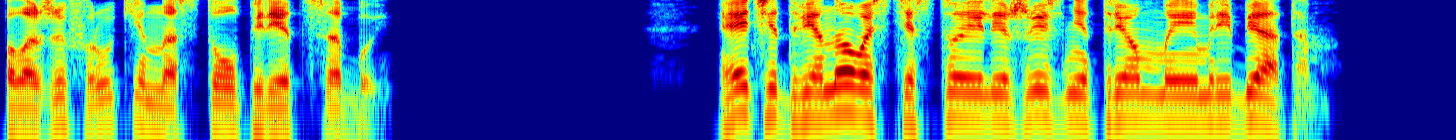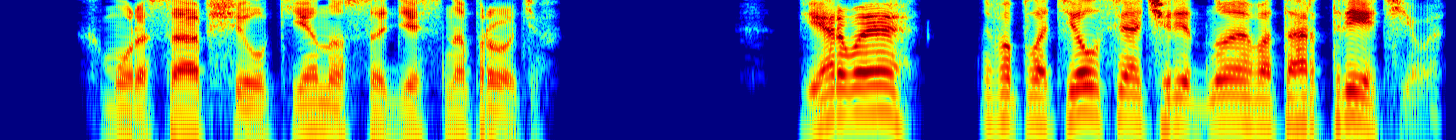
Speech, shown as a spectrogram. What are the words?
положив руки на стол перед собой. «Эти две новости стоили жизни трем моим ребятам», — хмуро сообщил Кено, садясь напротив. Первое — воплотился очередной аватар третьего.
